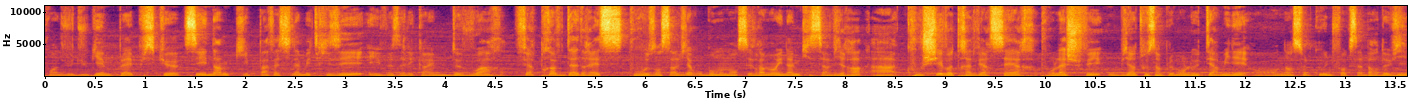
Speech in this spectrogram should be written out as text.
point de vue du gameplay, puisque c'est une arme qui est pas facile à maîtriser et vous allez quand même devoir faire preuve d'adresse pour vous en servir au bon moment. C'est vraiment une arme qui servira à coucher votre adversaire pour l'achever ou bien tout simplement le terminer en un seul coup une fois que sa barre de vie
